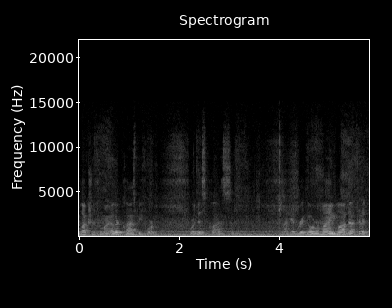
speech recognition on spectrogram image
lecture for my other class before, before this class. And I had written over my mod.fit.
